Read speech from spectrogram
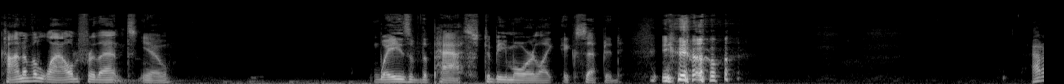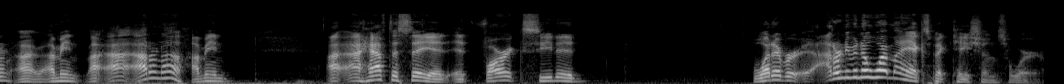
kind of allowed for that, you know, ways of the past to be more like accepted. You know, I don't. I, I mean, I, I. I don't know. I mean, I, I have to say it. It far exceeded whatever. I don't even know what my expectations were,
